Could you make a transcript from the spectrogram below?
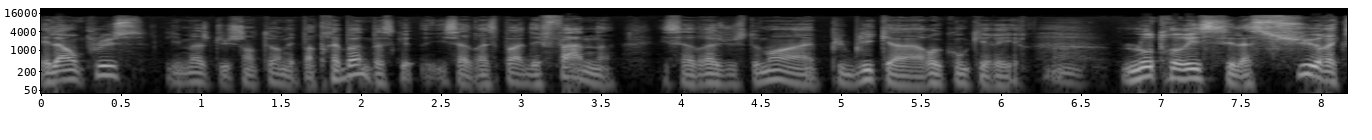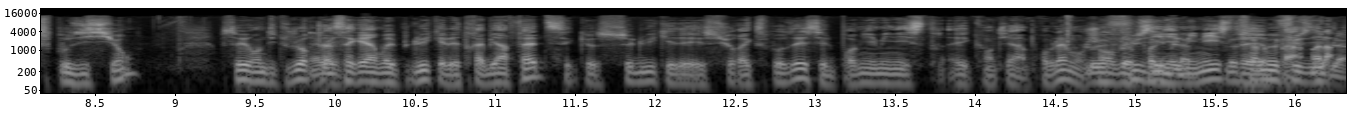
Et là en plus, l'image du chanteur n'est pas très bonne parce qu'il s'adresse pas à des fans, il s'adresse justement à un public à reconquérir. L'autre risque, c'est la surexposition. Vous savez, on dit toujours que la Cinquième République, elle est très bien faite, c'est que celui qui est surexposé, c'est le Premier ministre. Et quand il y a un problème, on change de Premier ministre. Le fameux fusible.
